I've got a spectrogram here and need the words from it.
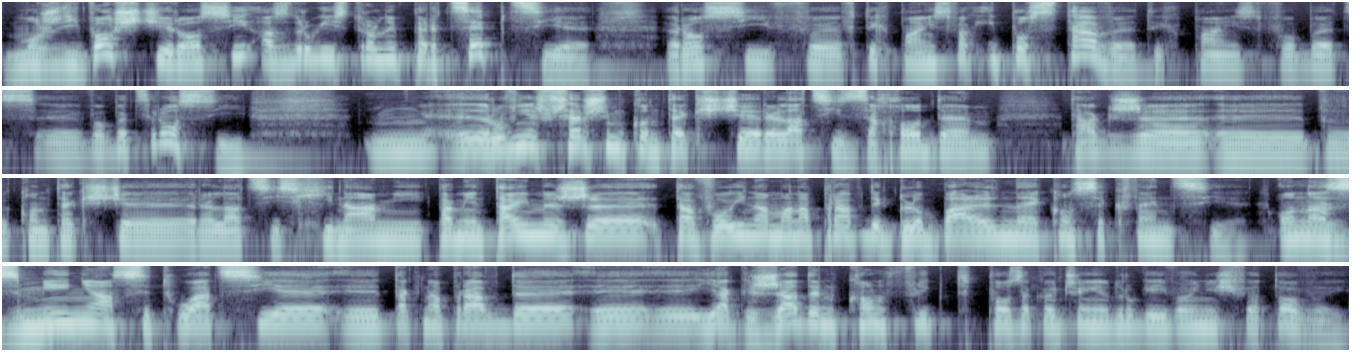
możliwości Rosji, a z drugiej strony percepcję Rosji w, w tych państwach i postawę tych państw wobec, wobec Rosji. Mm, również w szerszym kontekście relacji z Zachodem, także y, w kontekście relacji z Chinami. Pamiętajmy, że ta wojna ma naprawdę globalne konsekwencje. Ona zmienia sytuację y, tak naprawdę y, jak żaden konflikt po zakończeniu II wojny światowej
